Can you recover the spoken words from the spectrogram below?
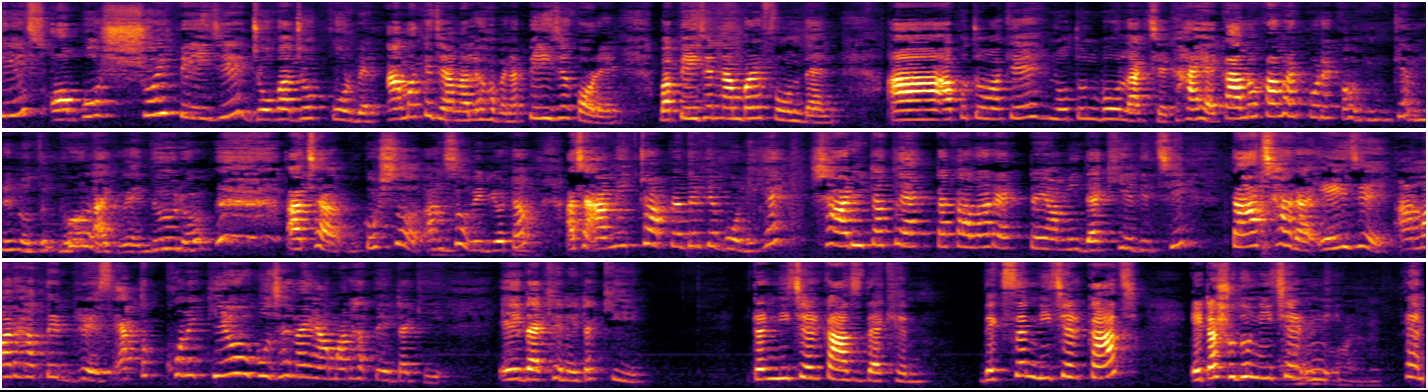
কেস অবশ্যই পেজে যোগাযোগ করবেন। আমাকে জানালে হবে না পেজে করেন বা পেজের নাম্বারে ফোন দেন। আপু তোমাকে নতুন বউ লাগছে। হ্যাঁ হ্যাঁ কালো কালার কম- কেমনে নতুন বউ লাগবে? দূরও আচ্ছা করছ আনছো ভিডিওটা আচ্ছা আমি একটু আপনাদেরকে বলি হ্যাঁ শাড়িটা তো একটা কালার একটাই আমি দেখিয়ে দিচ্ছি। তাছাড়া এই যে আমার হাতের ড্রেস এতক্ষণে কেউ বুঝে নাই আমার হাতে এটা কি। এই দেখেন এটা কি? এটা নিচের কাজ দেখেন। দেখছেন নিচের কাজ? এটা শুধু নিচের হ্যাঁ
